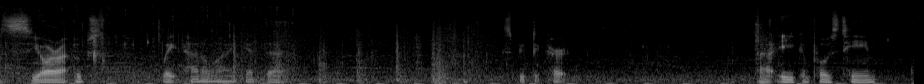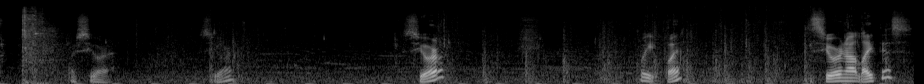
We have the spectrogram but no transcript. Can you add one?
Siora. Oops. Wait, how do I get that? Speak to Kurt. Uh, e compose team. Where's Siora? Siora? Siora? Wait, what? Does Siora not like this?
